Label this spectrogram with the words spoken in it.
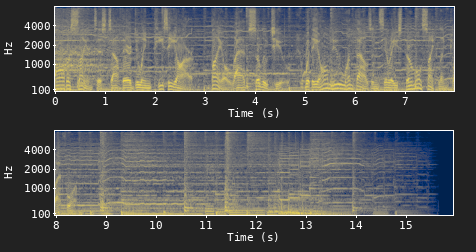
all the scientists out there doing PCR, Bio-Rad salutes you with the all-new 1000 series thermal cycling platform.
